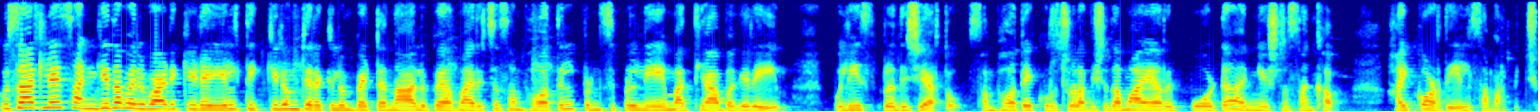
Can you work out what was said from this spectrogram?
കുസാറ്റിലെ സംഗീത പരിപാടിക്കിടയിൽ തിക്കിലും തിരക്കിലും പെട്ട് നാലുപേർ മരിച്ച സംഭവത്തിൽ പ്രിൻസിപ്പലിനെയും അധ്യാപകരെയും പോലീസ് പ്രതി ചേർത്തു സംഭവത്തെക്കുറിച്ചുള്ള വിശദമായ റിപ്പോർട്ട് അന്വേഷണ സംഘം ഹൈക്കോടതിയിൽ സമർപ്പിച്ചു.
